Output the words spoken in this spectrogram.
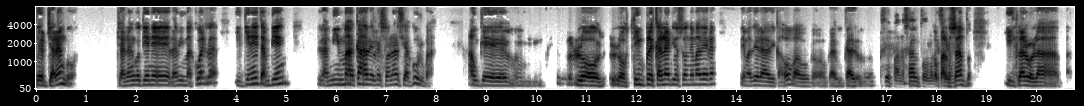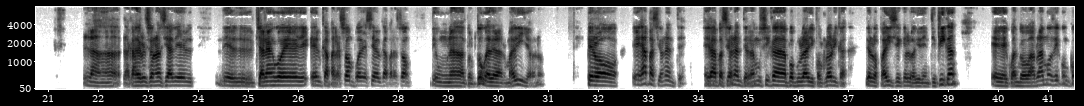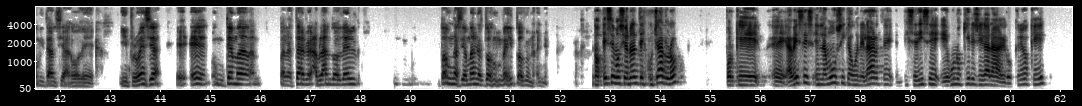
del charango. Charango tiene la misma cuerda y tiene también la misma caja de resonancia curva, aunque mm, los, los timples canarios son de madera, de madera de caoba o, palo santo. o palo santo. Y claro, la, la, la caja de resonancia del, del charango es el caparazón, puede ser el caparazón de una tortuga, del armadillo, ¿no? Pero es apasionante, es apasionante la música popular y folclórica de los países que los identifican. Eh, cuando hablamos de concomitancia o de influencia, eh, es un tema para estar hablando de él toda una semana, todo un mes todo un año. No, es emocionante escucharlo porque eh, a veces en la música o en el arte se dice uno quiere llegar a algo. Creo que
